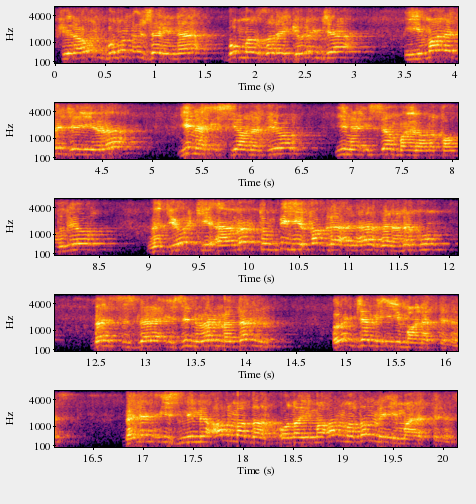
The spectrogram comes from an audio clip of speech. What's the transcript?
Firavun bunun üzerine bu manzarayı görünce iman edeceği yere yine isyan ediyor, yine isyan bayrağını kaldırıyor ve diyor ki "Âmentum bihi qabla en âzene lekum" Ben sizlere izin vermeden önce mi iman ettiniz? Benim iznimi almadan, onayımı almadan mı iman ettiniz?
